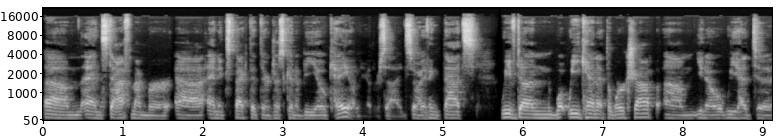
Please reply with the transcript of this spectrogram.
um, and staff member uh, and expect that they're just going to be okay on the other side. So I think that's we've done what we can at the workshop. Um, you know, we had to,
